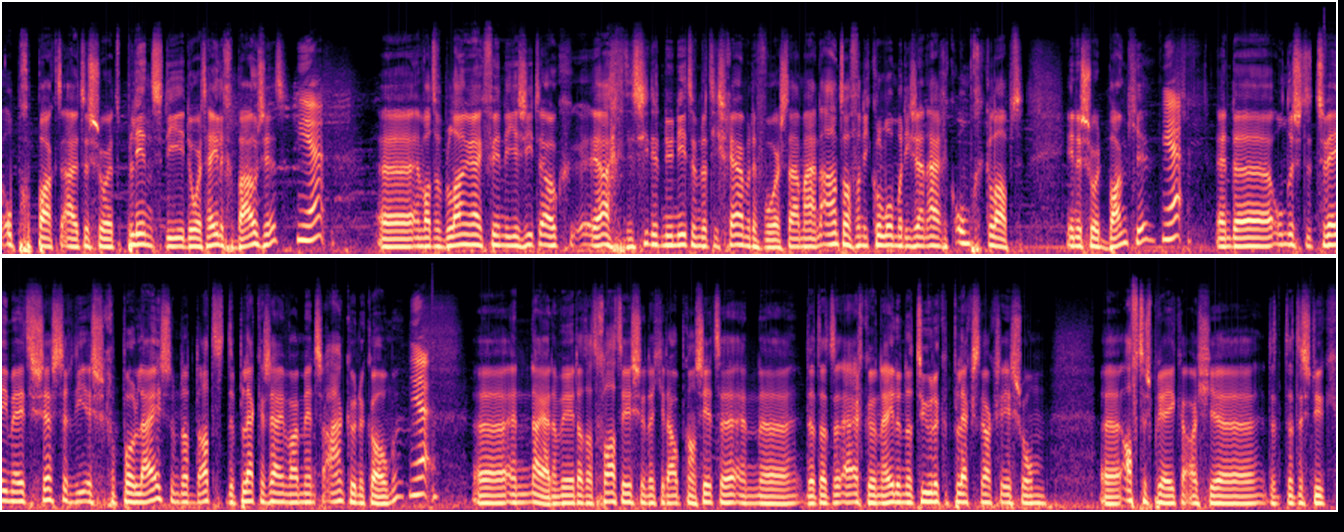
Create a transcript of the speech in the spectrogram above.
opgepakt uit een soort plint die door het hele gebouw zit. Ja. Uh, en wat we belangrijk vinden, je ziet ook, ja, je ziet het nu niet omdat die schermen ervoor staan, maar een aantal van die kolommen die zijn eigenlijk omgeklapt in een soort bankje. Ja. En de onderste 2,60 meter die is gepolijst, omdat dat de plekken zijn waar mensen aan kunnen komen. Ja. Uh, en nou ja, dan wil je dat dat glad is en dat je daarop kan zitten. En uh, dat dat eigenlijk een hele natuurlijke plek straks is om uh, af te spreken. Als je, dat, dat is natuurlijk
